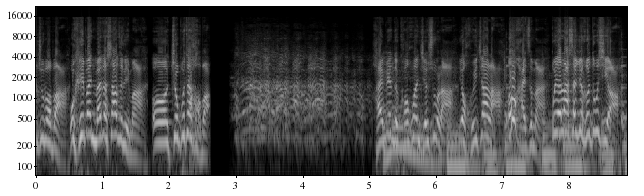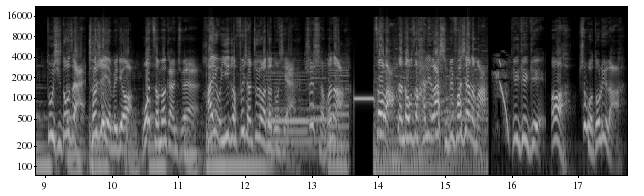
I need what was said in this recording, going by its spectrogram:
哦，猪爸爸，我可以把你埋到沙子里吗？哦，这不太好吧。海边的狂欢结束了，要回家了。哦，孩子们，不要落下任何东西啊！东西都在，乔治也没丢。我怎么感觉还有一个非常重要的东西？是什么呢？糟了，难道我在海里拉屎被发现了吗？给给给！哦，是我多虑了。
